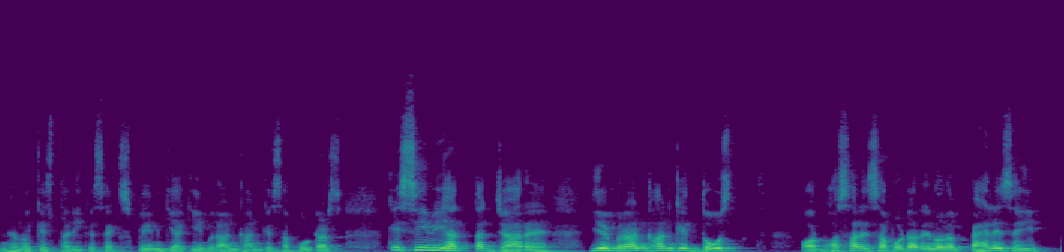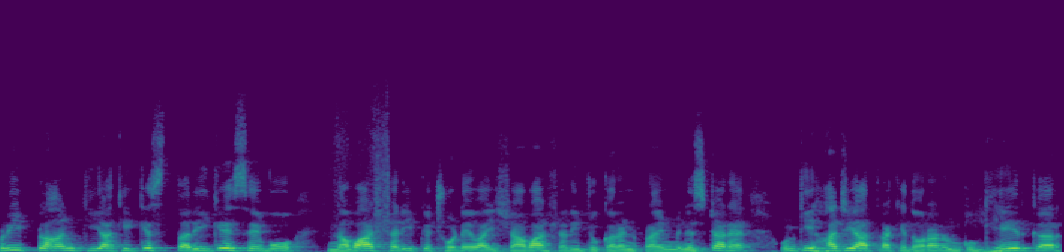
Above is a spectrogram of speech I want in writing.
इन्होंने किस तरीके से एक्सप्लेन किया कि इमरान खान के सपोर्टर्स किसी भी हद तक जा रहे हैं। ये इमरान खान के दोस्त और बहुत सारे सपोर्टर इन्होंने पहले से ही प्री प्लान किया कि किस तरीके से वो नवाज़ शरीफ के छोटे भाई शाहबाज शरीफ, जो करंट प्राइम मिनिस्टर है, उनकी हज यात्रा के दौरान उनको घेर कर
